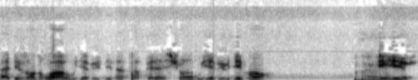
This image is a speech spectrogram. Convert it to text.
à des endroits où il y avait eu des interpellations, où il y avait eu des morts. Et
